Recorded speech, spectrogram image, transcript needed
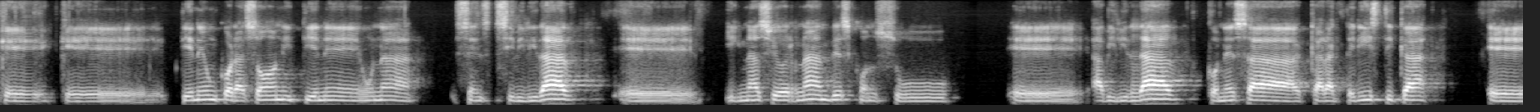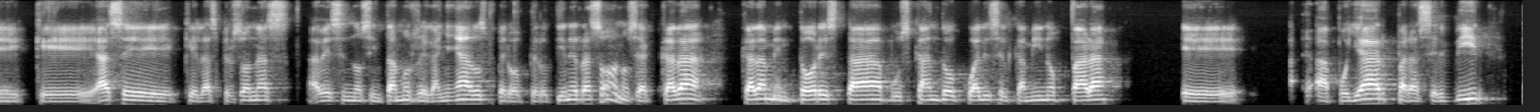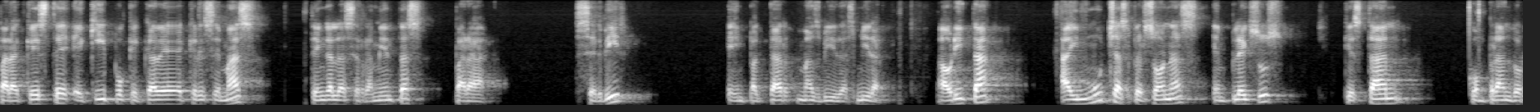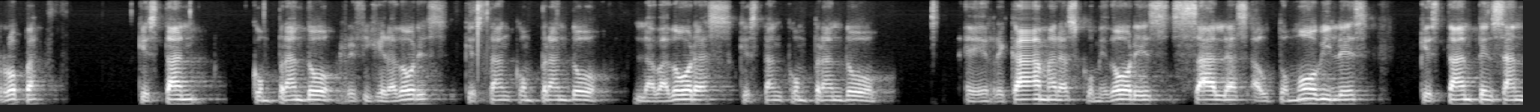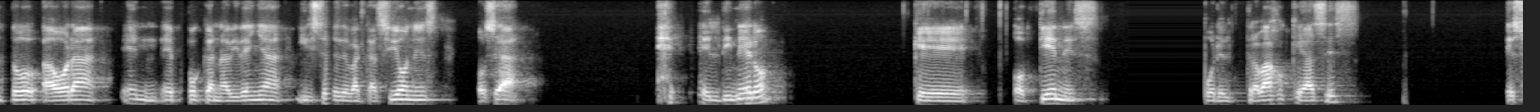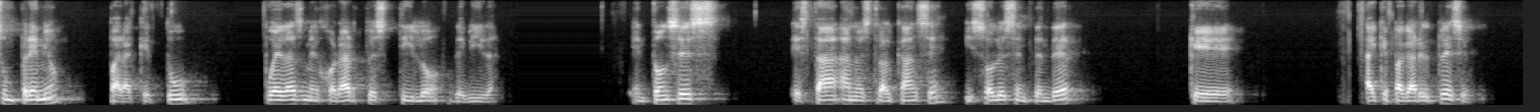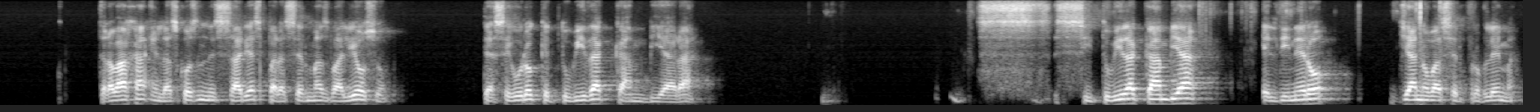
que, tiene un corazón y tiene una sensibilidad. Eh, Ignacio Hernández con su eh, habilidad, con esa característica que hace que las personas a veces nos sintamos regañados, pero, pero tiene razón, o sea, cada, cada mentor está buscando cuál es el camino para eh, apoyar, para servir, para que este equipo que cada día crece más tenga las herramientas para servir e impactar más vidas. Mira, ahorita hay muchas personas en Plexus que están comprando ropa, que están comprando refrigeradores, que están comprando lavadoras, que están comprando eh, recámaras, comedores, salas, automóviles, que están pensando ahora en época navideña irse de vacaciones. O sea, el dinero que obtienes por el trabajo que haces es un premio para que tú puedas mejorar tu estilo de vida. Entonces, está a nuestro alcance y solo es entender que hay que pagar el precio. Trabaja en las cosas necesarias para ser más valioso. Te aseguro que tu vida cambiará. Si tu vida cambia, el dinero ya no va a ser problema.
